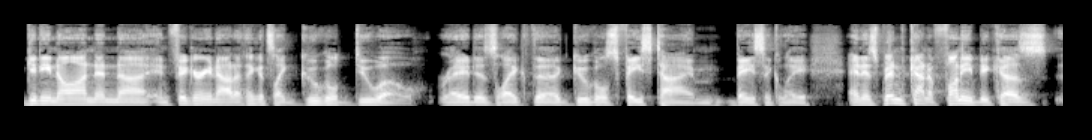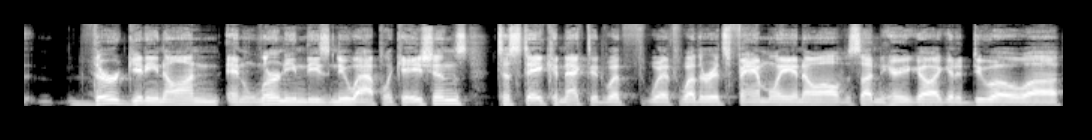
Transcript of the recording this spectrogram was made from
getting on and uh, and figuring out. I think it's like Google Duo, right? Is like the Google's FaceTime basically, and it's been kind of funny because they're getting on and learning these new applications to stay connected with with whether it's family and all of a sudden here you go I get a duo uh,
